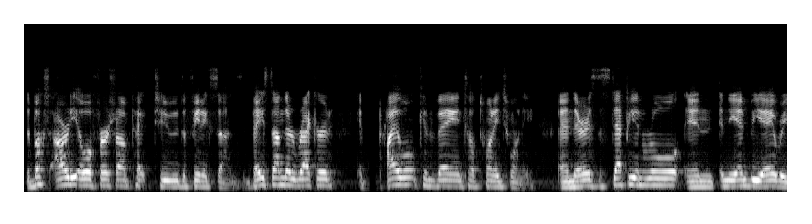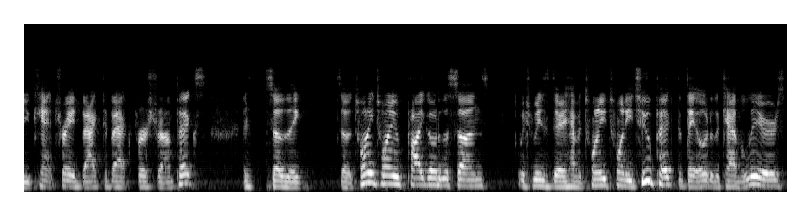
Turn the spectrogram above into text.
the Bucks already owe a first round pick to the Phoenix Suns. Based on their record, it probably won't convey until 2020. And there is the Stepien rule in, in the NBA where you can't trade back to back first round picks. And so they so 2020 would probably go to the Suns, which means they have a 2022 pick that they owe to the Cavaliers,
